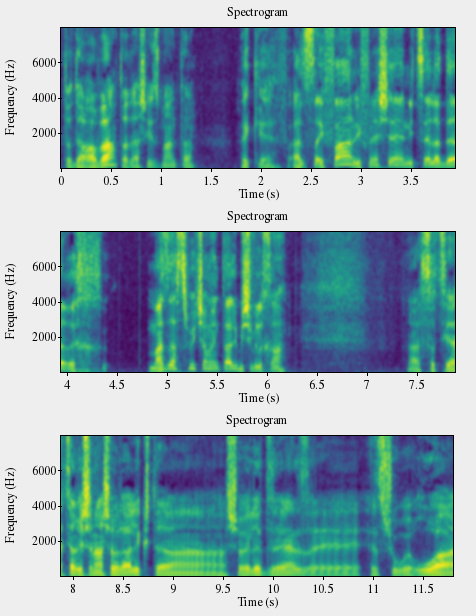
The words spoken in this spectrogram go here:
תודה רבה, תודה שהזמנת. בכיף. אז סייפן, לפני שנצא לדרך, מה זה הסוויץ' המנטלי בשבילך? האסוציאציה הראשונה שעולה לי כשאתה שואל את זה, זה איזשהו אירוע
